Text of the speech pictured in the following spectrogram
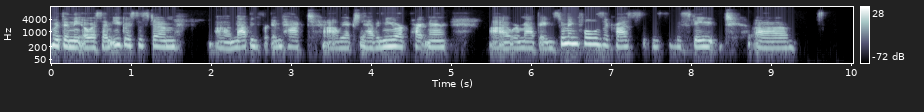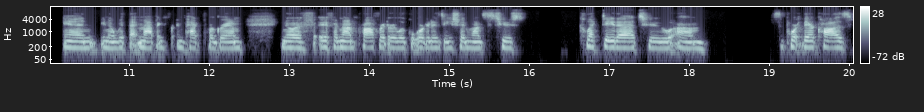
within the OSM ecosystem. Uh, mapping for impact, uh, we actually have a New York partner. Uh, we're mapping swimming pools across the state uh, and, you know, with that mapping for impact program, you know, if, if a nonprofit or local organization wants to collect data to um, support their cause,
